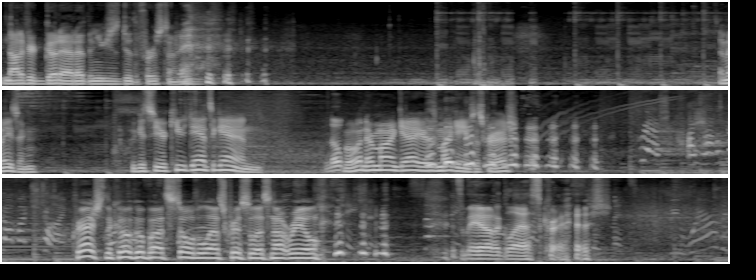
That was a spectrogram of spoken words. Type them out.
Not if you're good at it, then you just do the first time. Amazing. We can see your cute dance again. Nope. Oh, never mind, guy. Here's my game, just Crash. Crash, the Coco Bot stole the last crystal. That's not real. It's made out of glass, Crash. Beware the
